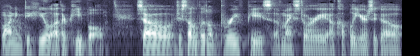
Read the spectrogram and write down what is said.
wanting to heal other people. So, just a little brief piece of my story. A couple years ago,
